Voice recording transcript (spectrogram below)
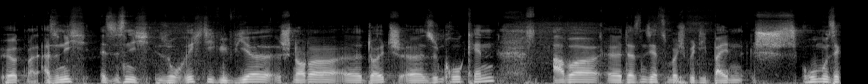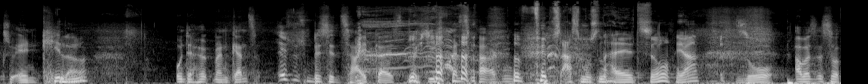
hört man. Also nicht, es ist nicht so richtig, wie wir Schnodder äh, Deutsch äh, Synchro kennen, aber äh, da sind ja zum Beispiel die beiden homosexuellen Killer. Und da hört man ganz, es ist ein bisschen Zeitgeist, möchte ich mal sagen. Fips Asmussen halt, so, ja. So, aber es ist so,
